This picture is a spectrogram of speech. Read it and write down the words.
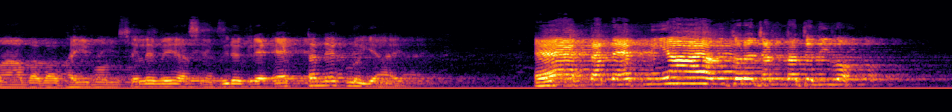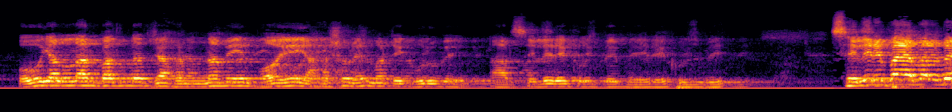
মা বাবা ভাই বোন ছেলে মেয়ে আছে, ঘুরে ঘুরে একটা নেক লইয়া আয়। একটা নেক নিয়ে আমি তোরে জান্নাতে দিব। ওই আল্লাহর জাহান্নামের ভয়ে হাসরের মাঠে ঘুরবে, আর ছেলেরে খুঁজবে, মেয়েরে খুঁজবে। ছেলের পায়ে বলবে,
